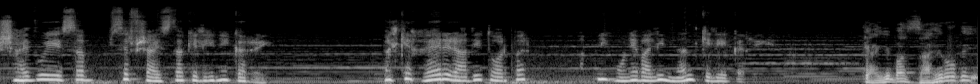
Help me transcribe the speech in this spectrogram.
शायद वो ये सब सिर्फ़ शाइस्ता के लिए नहीं कर रही बल्कि गैर इरादी तौर पर अपनी होने वाली नंद के लिए कर रही है। क्या ये बात ज़ाहिर हो गई?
